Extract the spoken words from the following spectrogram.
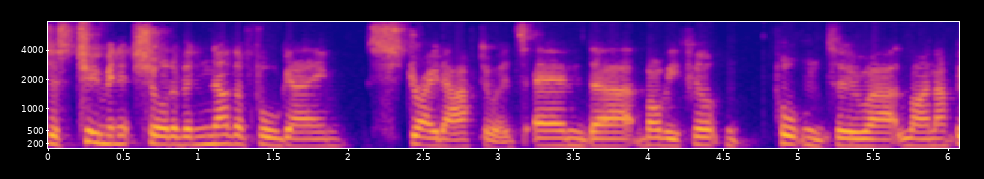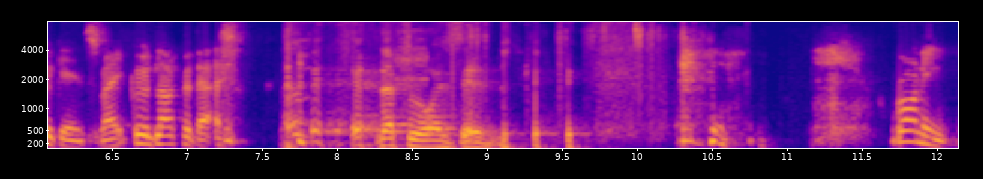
just two minutes short of another full game straight afterwards, and uh, Bobby Fulton, Fulton to uh, line up against, mate. Good luck with that. That's what I said. Ronnie,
